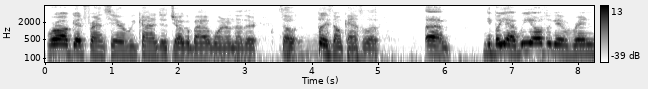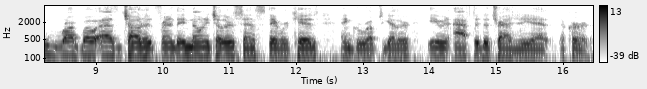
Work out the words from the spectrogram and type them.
we're all good friends here. We kind of just joke about one another. So please don't cancel us. Um, yeah, but yeah, we also get Ren Rockwell as a childhood friend. They've known each other since they were kids and grew up together, even after the tragedy had occurred.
